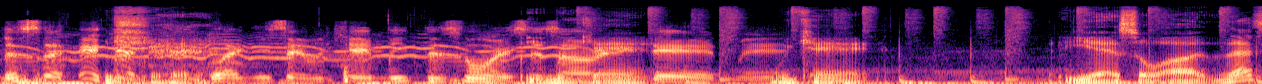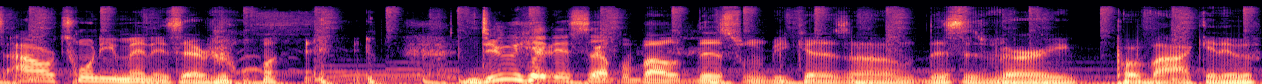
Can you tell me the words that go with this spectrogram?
The same. like you said, we can't beat this horse. It's We already can't. dead, man. We can't. Yeah, so uh, that's our 20 minutes, everyone. Do hit us up about this one because um, this is very provocative.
